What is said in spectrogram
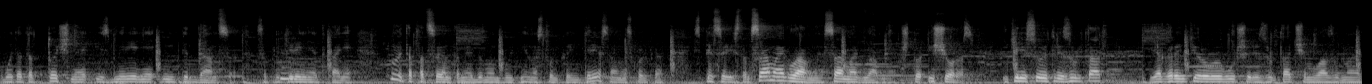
вот это точное измерение импеданса, сопротивления ткани. Ну, это пациентам, я думаю, будет не настолько интересно, насколько специалистам. Самое главное, самое главное, что, еще раз, интересует результат, я гарантирую лучший результат, чем лазерная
